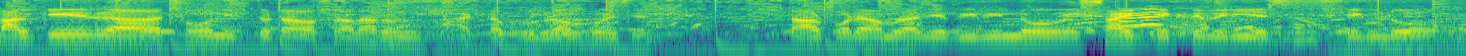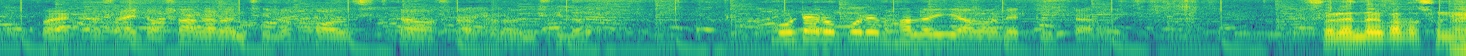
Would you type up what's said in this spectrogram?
কালকের ছৌ নৃত্যটা অসাধারণ একটা প্রোগ্রাম হয়েছে। তারপরে আমরা যে বিভিন্ন সাইট দেখতে বেরিয়েছি, সেগুলো কয়েকটা সাইট অসাধারণ ছিল ফলসটা অসাধারণ ছিল মোটের ওপরে ভালোই আমাদের ট্যুরটা হয়েছে শৈলেন্দ্রের কথা শুনে।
